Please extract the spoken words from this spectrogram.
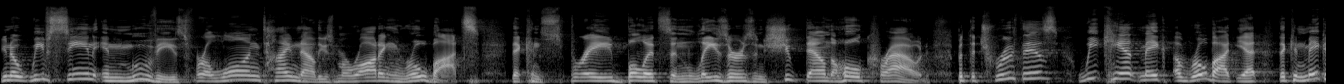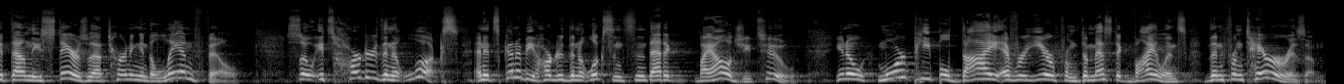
You know, we've seen in movies for a long time now these marauding robots that can spray bullets and lasers and shoot down the whole crowd. But the truth is, we can't make a robot yet that can make it down these stairs without turning into landfill. So it's harder than it looks, and it's going to be harder than it looks in synthetic biology, too. You know, more people die every year from domestic violence than from terrorism.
